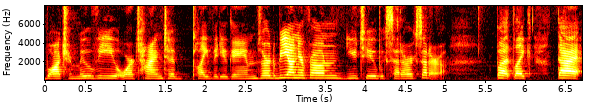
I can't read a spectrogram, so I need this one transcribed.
watch a movie or time to play video games or to be on your phone, YouTube, etc., etc. But like that,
